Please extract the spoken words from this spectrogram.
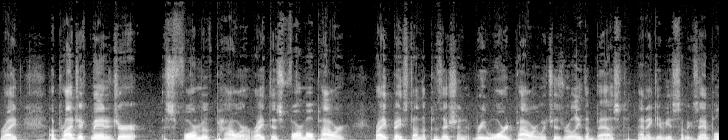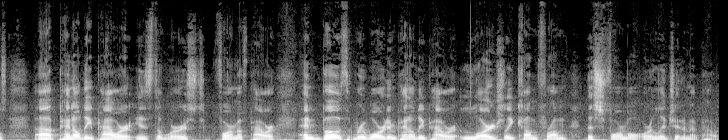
right? A project manager is form of power, right? There's formal power, right, based on the position, reward power, which is really the best, and I give you some examples. Uh, penalty power is the worst form of power, and both reward and penalty power largely come from this formal or legitimate power.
